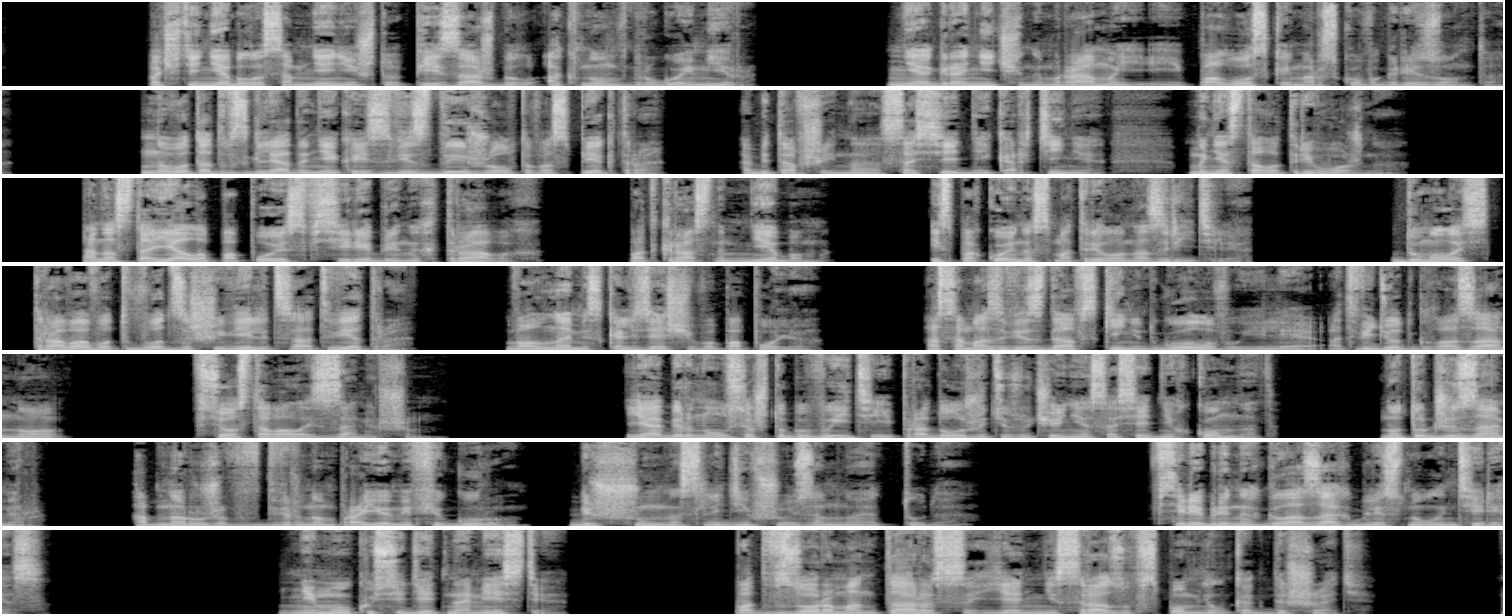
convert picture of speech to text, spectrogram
Почти не было сомнений, что пейзаж был окном в другой мир, неограниченным рамой и полоской морского горизонта. Но вот от взгляда некой звезды желтого спектра, обитавшей на соседней картине, мне стало тревожно. Она стояла по пояс в серебряных травах, под красным небом, и спокойно смотрела на зрителя. Думалось, трава вот-вот зашевелится от ветра, волнами скользящего по полю, а сама звезда вскинет голову или отведет глаза, но все оставалось замершим. Я обернулся, чтобы выйти и продолжить изучение соседних комнат, но тут же замер, обнаружив в дверном проеме фигуру, бесшумно следившую за мной оттуда. В серебряных глазах блеснул интерес. Не мог усидеть на месте? Под взором Антареса я не сразу вспомнил, как дышать.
